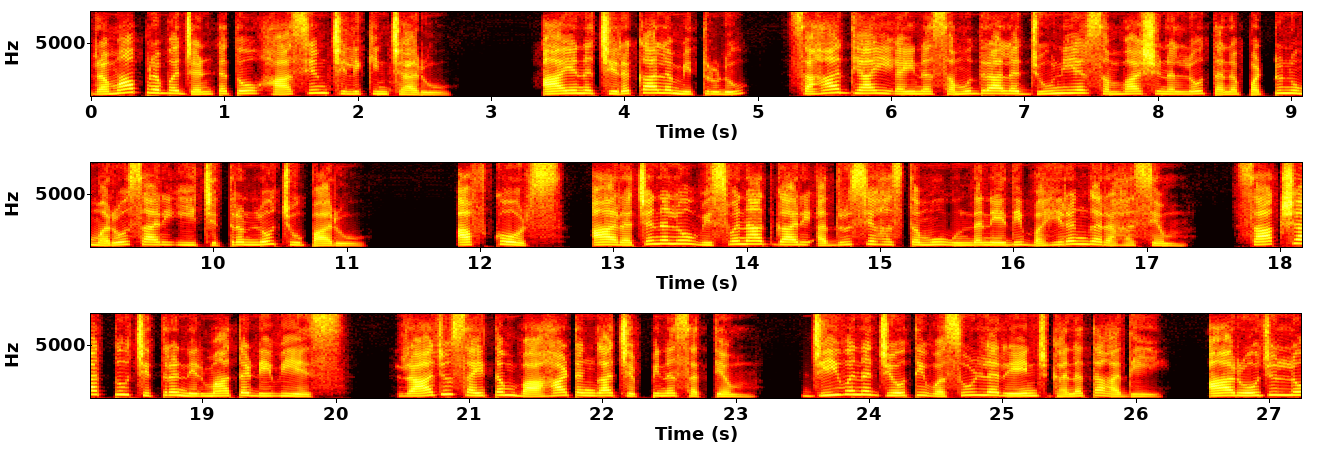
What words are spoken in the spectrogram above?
రమాప్రభ జంటతో హాస్యం చిలికించారు. ఆయన చిరకాల మిత్రుడు సహాధ్యాయి అయిన సముద్రాల జూనియర్ సంభాషణల్లో తన పట్టును మరోసారి ఈ చిత్రంలో చూపారు. అఫ్కోర్స్ ఆ రచనలో విశ్వనాథ్ గారి అదృశ్యహస్తమూ ఉందనేది బహిరంగ రహస్యం. సాక్షాత్తూ చిత్ర నిర్మాత డివిఎస్ రాజు సైతం బాహాటంగా చెప్పిన సత్యం. జీవనజ్యోతి వసూళ్ళ రేంజ్ ఘనత అది. ఆ రోజుల్లో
